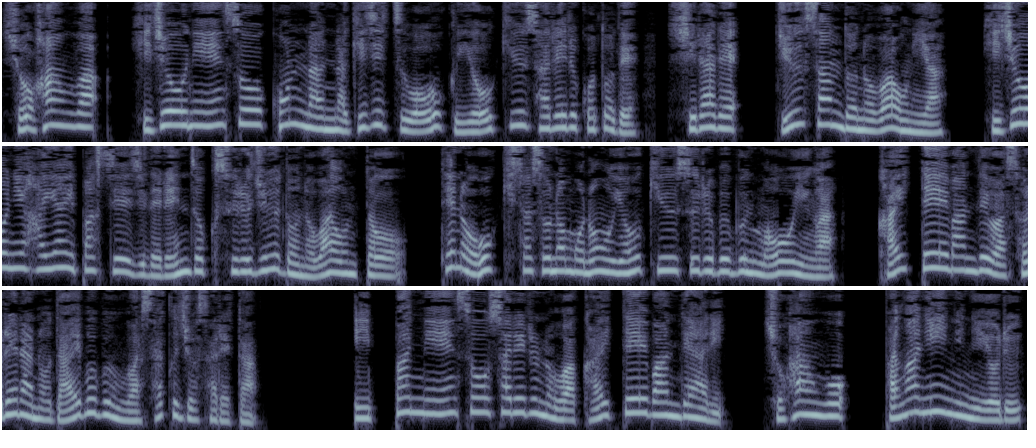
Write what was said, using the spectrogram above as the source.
初版は非常に演奏困難な技術を多く要求されることで知られ、13度の和音や非常に速いパッセージで連続する10度の和音等、手の大きさそのものを要求する部分も多いが、改訂版ではそれらの大部分は削除された。一般に演奏されるのは改訂版であり、初版をパガニーニによる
